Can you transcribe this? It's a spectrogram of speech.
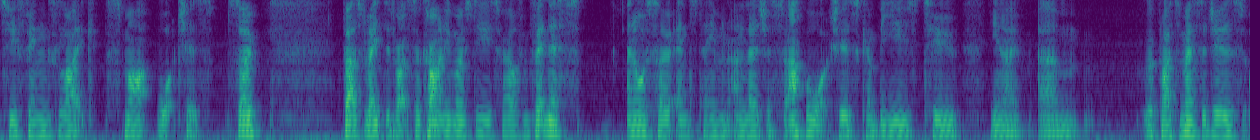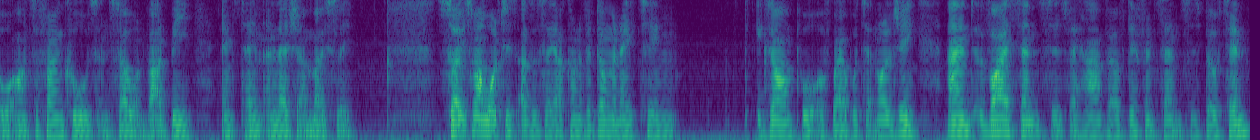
to things like smart watches. So that's related, right? So currently mostly used for health and fitness and also entertainment and leisure. So Apple watches can be used to, you know, um, reply to messages or answer phone calls and so on. That would be entertainment and leisure mostly. So smartwatches, as I say, are kind of a dominating example of wearable technology and via sensors they have, they have different sensors built in.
